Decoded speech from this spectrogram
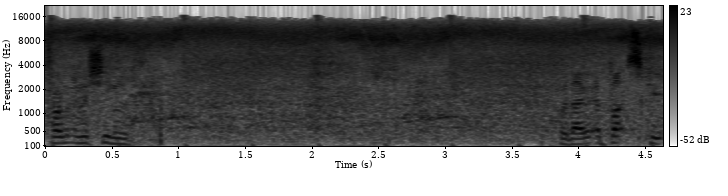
Front of the machine without a butt scoot.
